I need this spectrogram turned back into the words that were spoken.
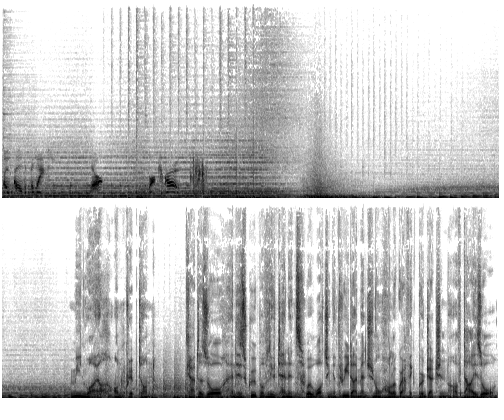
go call the police. Clark, where'd you go? Meanwhile, on Krypton, Katazor and his group of lieutenants were watching a three dimensional holographic projection of Tyzor.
